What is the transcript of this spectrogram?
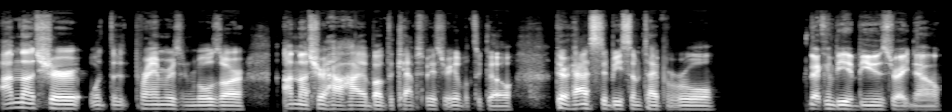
I'm not sure what the parameters and rules are. I'm not sure how high above the cap space you're able to go. There has to be some type of rule that can be abused right now.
